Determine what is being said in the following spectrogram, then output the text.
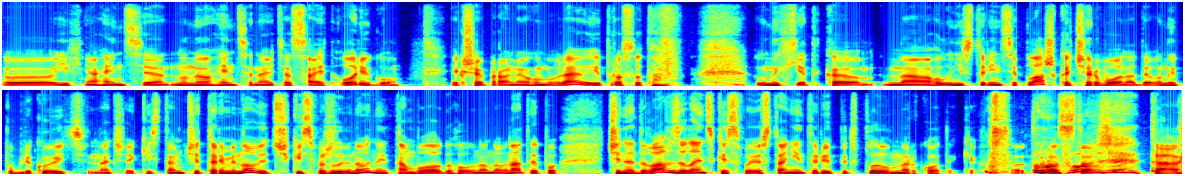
е, їхня агенція, ну не агенція, навіть а сайт Оріго, якщо я правильно його мовляю, і просто там у них є така на головній сторінці плашка червона, де вони публікують, наче якісь там чи термінові, чи якісь важливі новини, і там була головна новина, типу, чи не давав Зеленський своє останнє інтерв'ю під впливом наркотиків? От, Просто Боже. так.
